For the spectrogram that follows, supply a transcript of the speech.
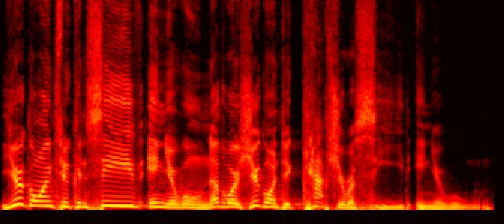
You're going to conceive in your womb. In other words, you're going to capture a seed in your womb.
